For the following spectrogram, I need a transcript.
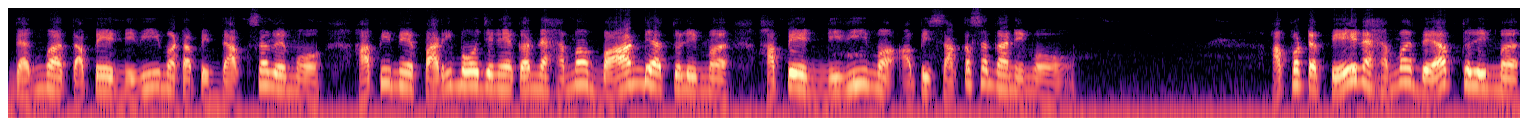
දැන්වත් අපේ නිවීමට අපි දක්ෂ වෙමු. අපි මේ පරිභෝජනය කරන හැම භාණ්ඩයක් තුළින්ම අපේ නිවීම අපි සකස ගනිමු. අපට පේන හැම දෙයක් තුළින්ම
